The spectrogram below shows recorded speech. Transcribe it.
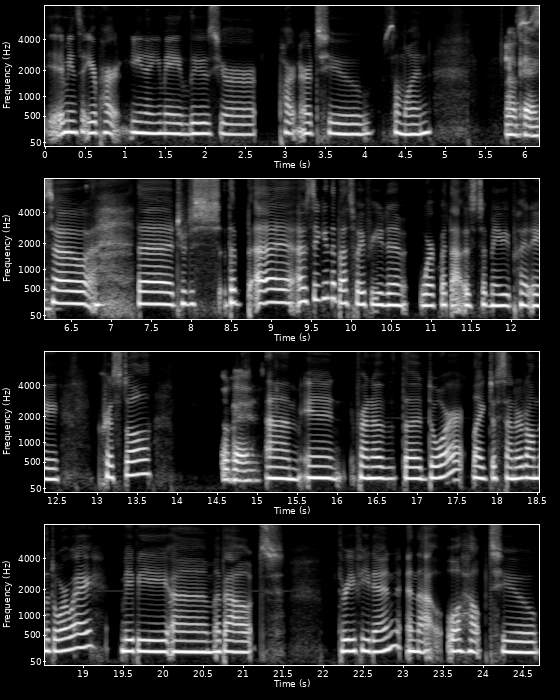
it means that your part, you know, you may lose your partner to someone. Okay. So, the tradition, the uh, I was thinking the best way for you to work with that was to maybe put a crystal Okay. um in front of the door, like just centered on the doorway, maybe um about three feet in, and that will help to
